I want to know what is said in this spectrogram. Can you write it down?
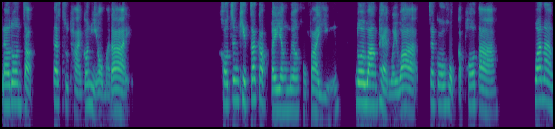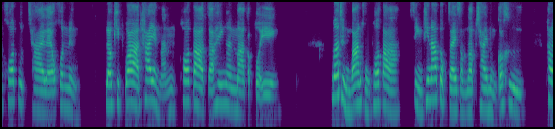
แล้วโดนจับ แต่สุดท้ายก็หนีออกมาได้ เขาจึงคิดจะกลับไปยังเมืองของฝ่ายหญิง โดยวางแผนไว้ว่าจะโกหกกับพ่อตา ว่านางคลอดบุตรชายแล้วคนหนึ่ง แล้วคิดว่าถ้าอย่างนั้นพ่อตาจะให้เงินมากับตัวเอง เมื่อถึงบ้านของพ่อตาสิ่งที่น่าตกใจสำหรับชายหนุ่มก็คือ ภรร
